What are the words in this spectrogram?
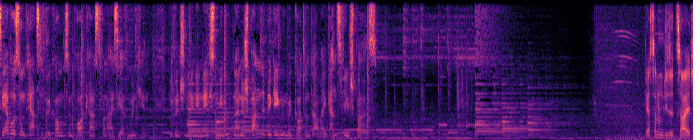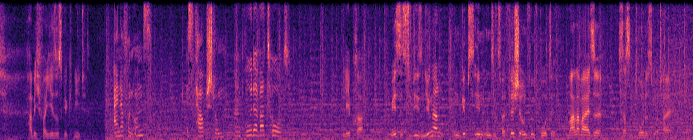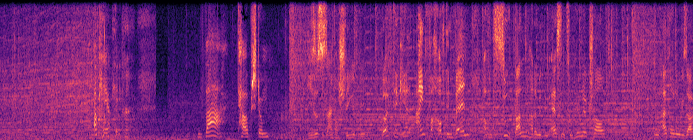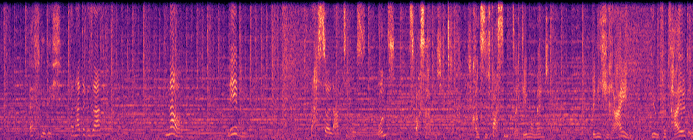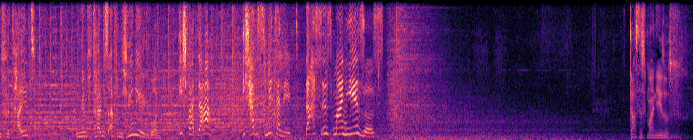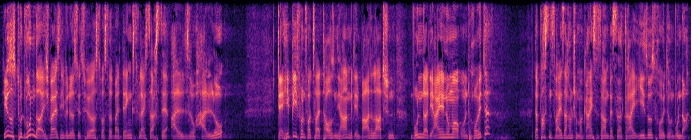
Servus und herzlich willkommen zum Podcast von ICF München. Wir wünschen dir in den nächsten Minuten eine spannende Begegnung mit Gott und dabei ganz viel Spaß. Gestern um diese Zeit habe ich vor Jesus gekniet. Einer von uns ist taubstumm. Mein Bruder war tot. Lepra. Gehst jetzt zu diesen Jüngern und gibst ihnen unsere zwei Fische und fünf Brote. Normalerweise ist das ein Todesurteil. Okay, okay. War taubstumm. Jesus ist einfach stehen geblieben. Läuft der Kerl einfach auf den Wellen auf uns zu. Dann hat er mit dem Essen zum Himmel geschaut und einfach nur gesagt, Öffne dich. Dann hat er gesagt, genau, Leben. Das soll Lazarus. und das Wasser hat mich getragen. Ich konnte es nicht fassen. Seit dem Moment bin ich rein. Wir haben verteilt und verteilt und wir haben verteilt und es ist einfach nicht weniger geworden. Ich war da. Ich habe es miterlebt. Das ist mein Jesus. Das ist mein Jesus. Jesus tut Wunder. Ich weiß nicht, wenn du das jetzt hörst, was du dabei denkst. Vielleicht sagst du, also hallo. Der Hippie von vor 2000 Jahren mit den Badelatschen, Wunder die eine Nummer und heute? Da passen zwei Sachen schon mal gar nicht zusammen. Besser drei, Jesus, heute und Wunder.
